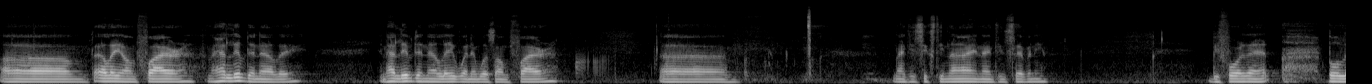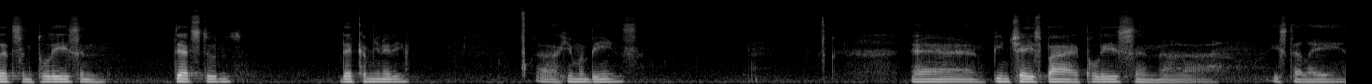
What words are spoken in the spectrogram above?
um, LA on fire. And I had lived in LA, and I lived in LA when it was on fire. Uh, 1969, 1970. Before that, bullets and police and dead students, dead community, uh, human beings and being chased by police in uh, East LA,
